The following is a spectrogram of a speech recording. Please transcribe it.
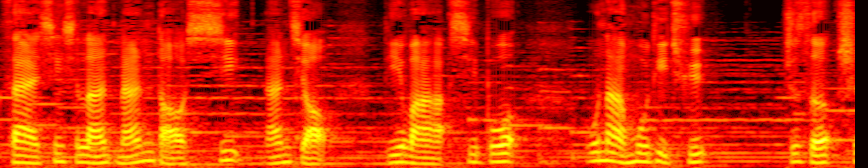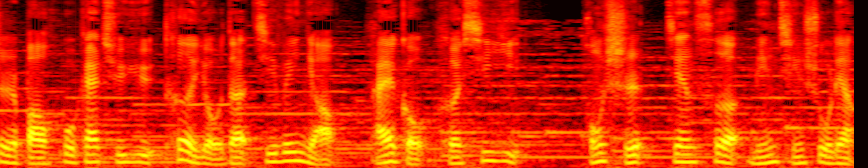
在新西兰南岛西南角迪瓦西波乌纳木地区，职责是保护该区域特有的鸡尾鸟、海狗和蜥蜴，同时监测鸣禽数量。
